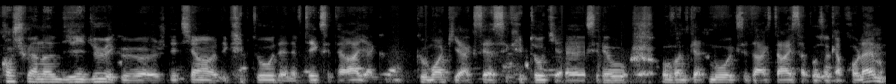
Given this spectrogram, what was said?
quand je suis un individu et que je détiens des cryptos, des NFT, etc., il n'y a que, moi qui ai accès à ces cryptos, qui ai accès aux, 24 mots, etc., etc., et ça pose aucun problème.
